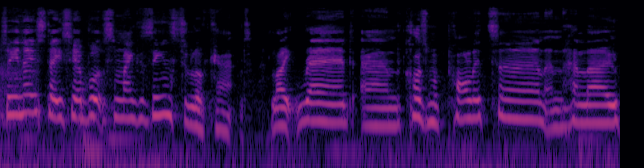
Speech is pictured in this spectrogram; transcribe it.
So you know, Stacey, I bought some magazines to look at, like Red and Cosmopolitan and Hello,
